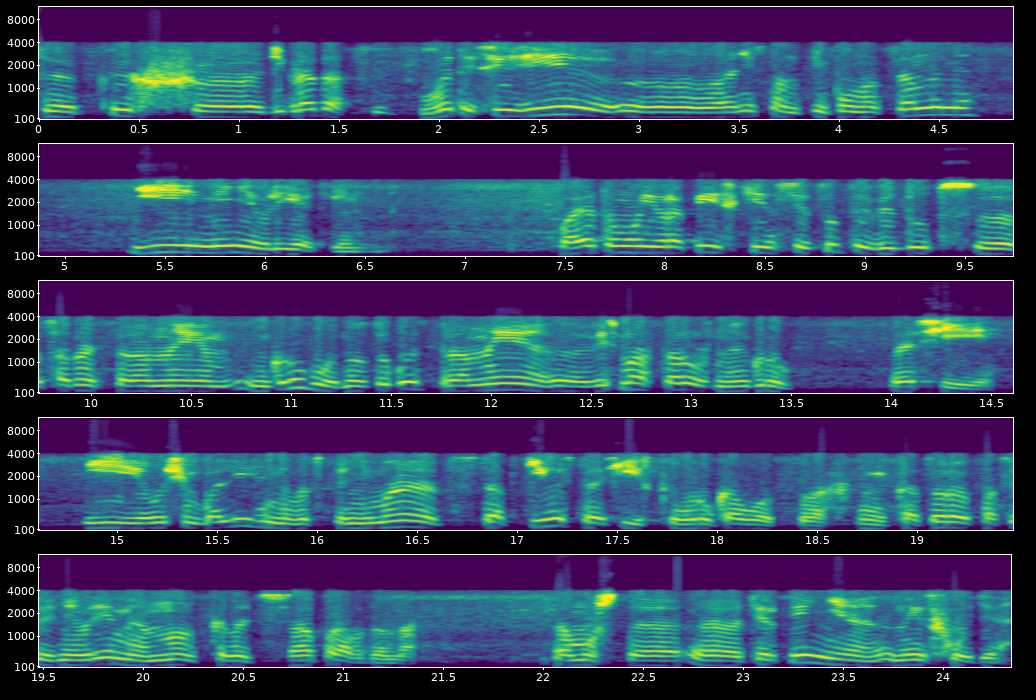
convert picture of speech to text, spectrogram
к их э, деградации. В этой связи э, они станут неполноценными и менее влиятельными. Поэтому европейские институты ведут, э, с одной стороны, грубую, но с другой стороны, весьма осторожную игру России и очень болезненно воспринимают активность российского руководства, которая в последнее время, надо сказать, оправдана. Потому что э, терпение на исходе,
